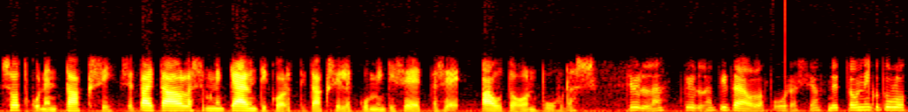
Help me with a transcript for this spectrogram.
sotkunen taksi. Se taitaa olla semmoinen käyntikortti taksille kumminkin se, että se auto on puhdas. Kyllä, kyllä, pitää olla puhdas. Ja nyt on niin tullut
